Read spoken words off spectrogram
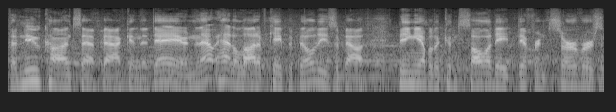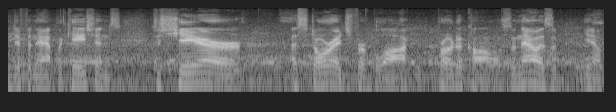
the new concept back in the day, and that had a lot of capabilities about being able to consolidate different servers and different applications to share a storage for block protocols. And that was a you know,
